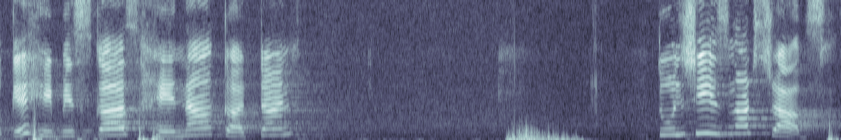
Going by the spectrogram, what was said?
Okay hibiscus henna cotton. Tulsi is not shrubs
